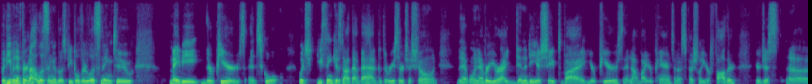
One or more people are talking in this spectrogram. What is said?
But even if they're not listening to those people they're listening to maybe their peers at school which you think is not that bad but the research has shown that whenever your identity is shaped by your peers and not by your parents and especially your father you're just uh,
